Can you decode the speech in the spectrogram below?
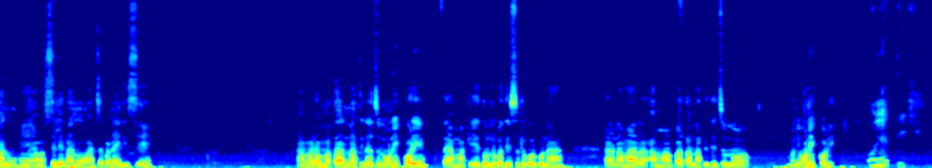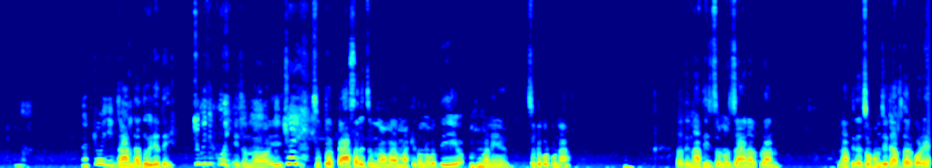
নানু হ্যাঁ আমার ছেলে নানু আচার বানাই দিছে। আমার আম্মা তার নাতিনার জন্য অনেক করে তাই আম্মাকে ধন্যবাদ দিয়ে ছোটো করব না। কারণ আমার আম্মা বা তার নাতিদের জন্য মানে অনেক করে। জানটা ধরে দেয় এই জন্য এই ছোট্ট একটা আচারের জন্য আমার আম্মাকে ধন্যবাদ দিয়ে মানে ছোটো করব না। তাদের নাতির জন্য জান আর প্রাণ। নাতিরা যখন যেটা আবদার করে,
